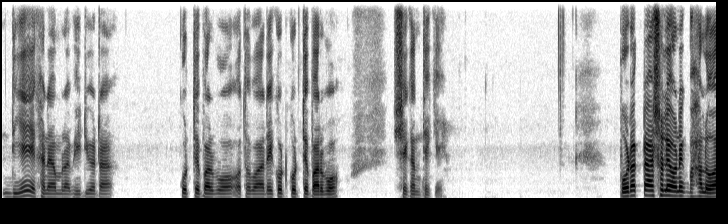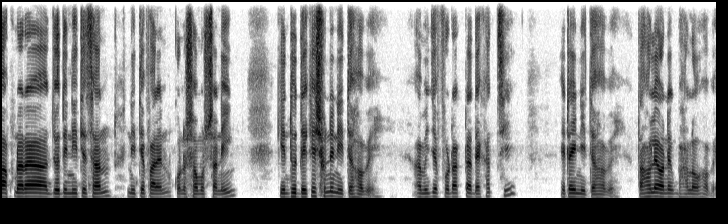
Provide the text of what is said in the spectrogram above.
দিয়ে এখানে আমরা ভিডিওটা করতে পারব অথবা রেকর্ড করতে পারব সেখান থেকে। প্রোডাক্টটা আসলে অনেক ভালো। আপনারা যদি নিতে চান, নিতে পারেন, কোনো সমস্যা নেই। কিন্তু দেখে শুনে নিতে হবে। আমি যে প্রোডাক্টটা দেখাচ্ছি, এটাই নিতে হবে। তাহলে অনেক ভালো হবে।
